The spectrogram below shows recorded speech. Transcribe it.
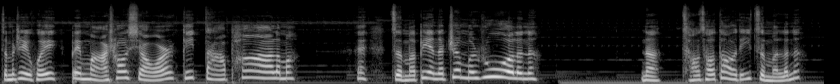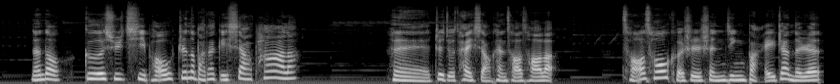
怎么这回被马超小儿给打怕了吗？哎，怎么变得这么弱了呢？那曹操到底怎么了呢？难道割须弃袍真的把他给吓怕了？嘿，这就太小看曹操了。曹操可是身经百战的人，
